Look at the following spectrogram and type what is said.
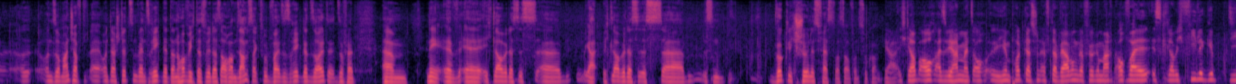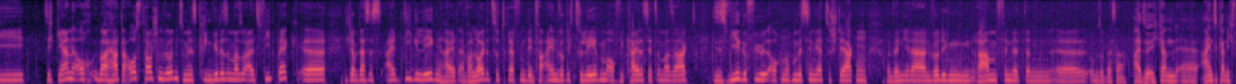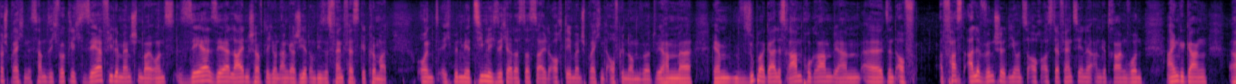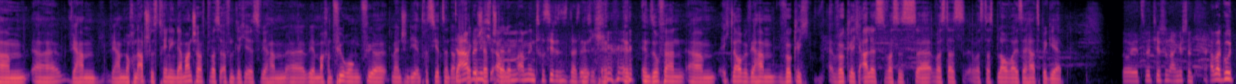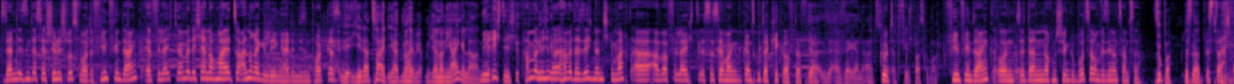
unsere Mannschaft äh, unterstützen, wenn es regnet, dann hoffe ich, dass wir das auch am Samstag tun, falls es regnen sollte. Insofern, ähm, nee, äh, äh, ich glaube, das ist, äh, ja, ich glaube, das ist, äh, ist ein wirklich schönes Fest, was auf uns zukommt. Ja, ich glaube auch, also wir haben jetzt auch äh, hier im Podcast schon öfter Werbung dafür gemacht, auch weil es, glaube ich, viele gibt, die sich gerne auch über Hertha austauschen würden. Zumindest kriegen wir das immer so als Feedback. Äh, Ich glaube, das ist halt die Gelegenheit, einfach Leute zu treffen, den Verein wirklich zu leben, auch wie Kai das jetzt immer sagt, dieses Wir-Gefühl auch noch ein bisschen mehr zu stärken. Und wenn ihr da einen würdigen Rahmen findet, dann äh, umso besser. Also ich kann, äh, eins kann ich versprechen, es haben sich wirklich sehr viele Menschen bei uns sehr, sehr leidenschaftlich und engagiert um dieses Fanfest gekümmert. Und ich bin mir ziemlich sicher, dass das halt auch dementsprechend aufgenommen wird. Wir haben, äh, wir haben ein super geiles Rahmenprogramm, wir haben, äh, sind auf fast alle Wünsche, die uns auch aus der Fanszene angetragen wurden, eingegangen. Ähm, äh, wir, haben, wir haben noch ein Abschlusstraining der Mannschaft, was öffentlich ist. Wir, haben, äh, wir machen Führungen für Menschen, die interessiert sind an Da unserer bin ich Geschäftsstelle. am, am interessiertesten tatsächlich. In, in, insofern, ähm, ich glaube, wir haben wirklich, wirklich alles, was, es, äh, was, das, was das blau-weiße Herz begehrt. So, jetzt wird hier schon angestimmt. Aber gut, dann sind das ja schöne Schlussworte. Vielen, vielen Dank. Äh, vielleicht hören wir dich ja nochmal zu anderer Gelegenheit in diesem Podcast. Jederzeit. Ihr habt, mich ja noch nicht eingeladen. Nee, richtig. haben, wir nicht, haben wir tatsächlich noch nicht gemacht, äh, aber vielleicht ist es ja mal ein ganz guter Kickoff dafür. Ja, sehr, sehr gerne. Hat, Gut. hat viel Spaß gemacht. Vielen, vielen Dank Danke, und äh, dann noch einen schönen Geburtstag und wir sehen uns Samstag. Super. Bis dann. Bis dann.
